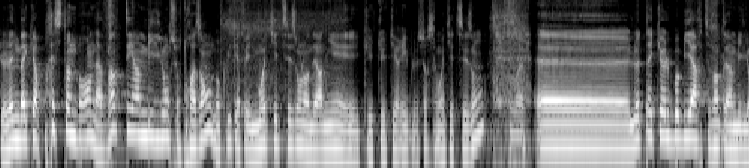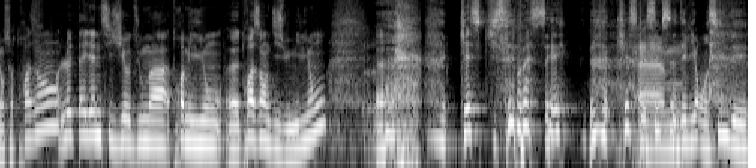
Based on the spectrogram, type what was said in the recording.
Le linebacker Preston Brown à 21 millions sur 3 ans. Donc lui qui a fait une moitié de saison l'an dernier et qui était terrible sur sa moitié de saison. Ouais. Euh, le tackle Bobby Hart 21 millions sur 3 ans. Le tight end CJ Ozuma 3 millions, euh, 3 ans 18 millions. Euh, Qu'est-ce qui s'est passé? Qu'est-ce que c'est que ce délire? On signe des,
